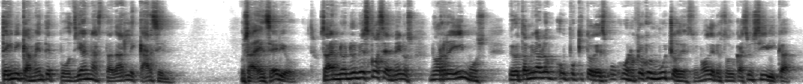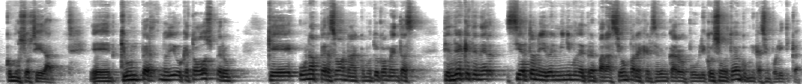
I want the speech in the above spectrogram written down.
técnicamente podrían hasta darle cárcel. O sea, en serio. O sea, no, no, no es cosa de menos. Nos reímos, pero también habla un poquito de eso. Bueno, creo que mucho de esto, ¿no? De nuestra educación cívica como sociedad. Eh, que un, no digo que todos, pero que una persona, como tú comentas, tendría que tener cierto nivel mínimo de preparación para ejercer un cargo público sobre todo en comunicación política,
